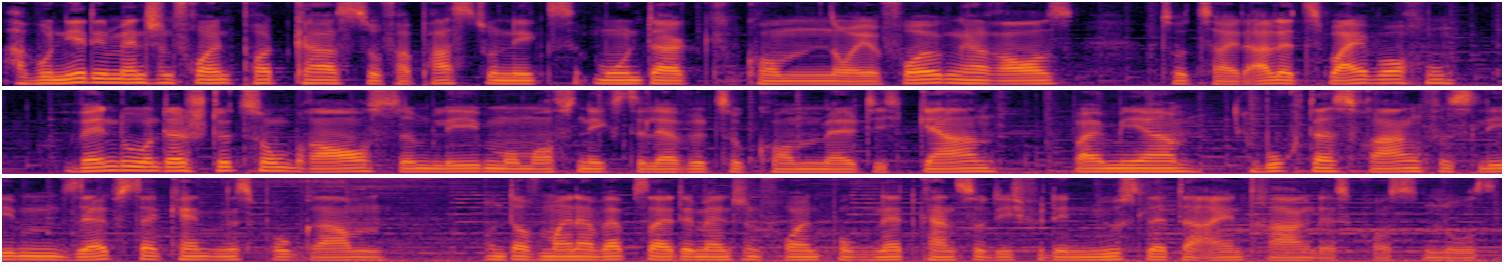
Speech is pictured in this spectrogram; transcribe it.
Abonnier den Menschenfreund Podcast, so verpasst du nichts. Montag kommen neue Folgen heraus, zurzeit alle zwei Wochen. Wenn du Unterstützung brauchst im Leben, um aufs nächste Level zu kommen, melde dich gern bei mir. Buch das Fragen fürs Leben Selbsterkenntnisprogramm und auf meiner Webseite menschenfreund.net kannst du dich für den Newsletter eintragen, der ist kostenlos.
